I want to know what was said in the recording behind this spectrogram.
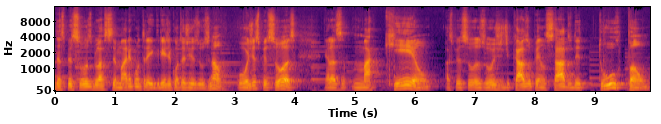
das pessoas blasfemarem contra a igreja, contra Jesus. Não. Hoje as pessoas, elas maqueiam, as pessoas hoje de caso pensado deturpam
